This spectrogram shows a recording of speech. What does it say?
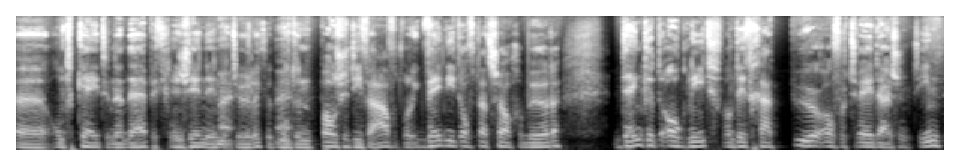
uh, ontketenen. En daar heb ik geen zin in nee, natuurlijk. Het nee. moet een positieve avond worden. Ik weet niet of dat zou gebeuren. Denk het ook niet, want dit gaat puur over 2010.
